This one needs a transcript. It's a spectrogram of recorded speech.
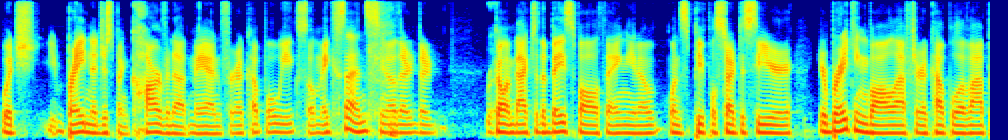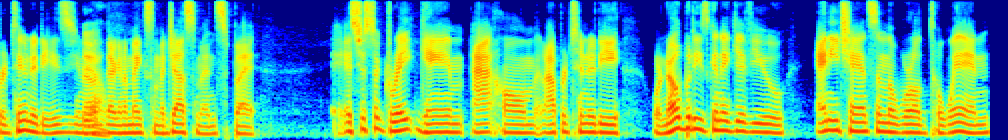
which Brayden had just been carving up man for a couple weeks, so it makes sense. You know they're they're Right. Going back to the baseball thing, you know, once people start to see your your breaking ball after a couple of opportunities, you know, yeah. they're going to make some adjustments. But it's just a great game at home, an opportunity where nobody's going to give you any chance in the world to win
